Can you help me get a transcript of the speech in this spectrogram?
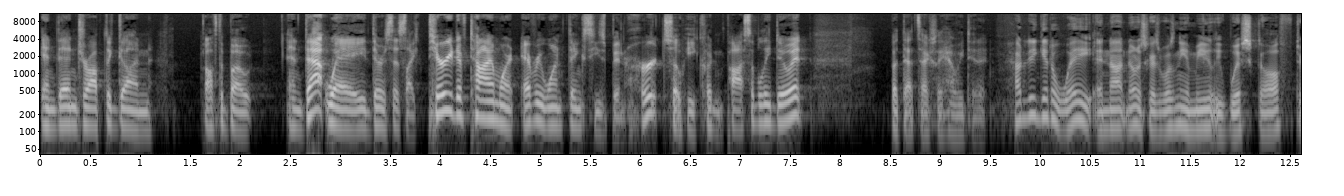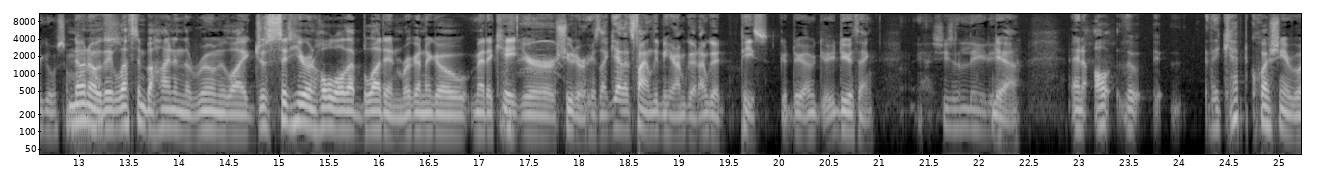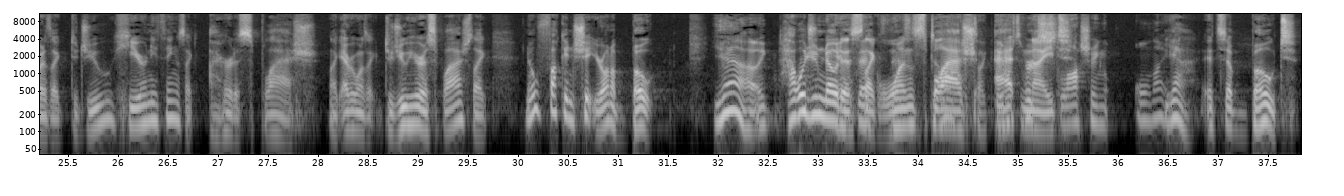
and then drop the gun off the boat. And that way, there's this like period of time where everyone thinks he's been hurt, so he couldn't possibly do it. But that's actually how he did it. How did he get away and not notice? Because wasn't he immediately whisked off to go somewhere? No, no, else? they left him behind in the room. They're like, just sit here and hold all that blood in. We're gonna go medicate your shooter. He's like, yeah, that's fine. Leave me here. I'm good. I'm good. Peace. Good. Do, do your thing. She's a lady. Yeah, and all the they kept questioning everybody. It's like, did you hear anything? It's like I heard a splash. Like everyone's like, did you hear a splash? Like, no fucking shit. You're on a boat. yeah. Like How would you notice that- like one that's dumb. splash It's like they at just heard night? sloshing all night. Yeah, it's a boat.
